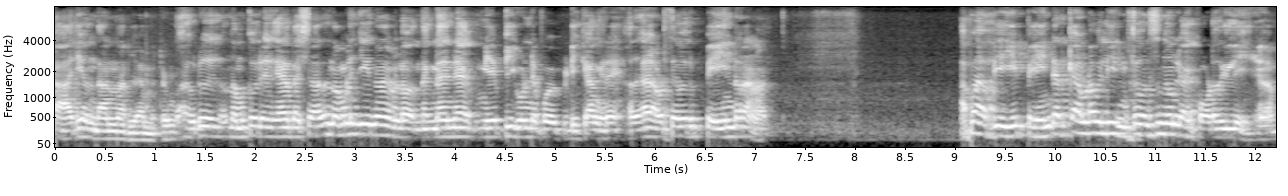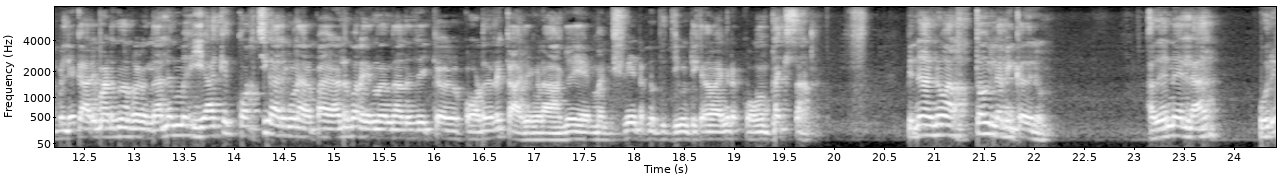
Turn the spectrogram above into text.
കാര്യം എന്താണെന്ന് അറിയാൻ പറ്റും. ഒരു നമുക്കൊരു ഏകദേശം അത് നമ്മൾ ചെയ്യുന്നതാണല്ലോ എന്തെങ്കിലും അതിനെ എ പി കൊണ്ടു പോയി പിടിക്കുക അങ്ങനെ. അത് അവിടുത്തെ ഒരു പെയിന്ററാണ് അപ്പൊ ഈ പെയിന്റർക്ക് അവിടെ വലിയ ഇൻഫ്ലുവൻസ് ഒന്നും ഇല്ല കോടതിയിൽ. വലിയ കാര്യമായിട്ട് പറയുന്നത് എന്നാലും ഇയാൾക്ക് കുറച്ച് കാര്യങ്ങളാണ്. അപ്പൊ അയാൾ പറയുന്നത് എന്താണെന്ന് വെച്ചാൽ കോടതിയിലെ കാര്യങ്ങൾ. ആകെ മനുഷ്യനെ ഇട്ടിട്ട് ബുദ്ധിമുട്ടിക്കാൻ ഭയങ്കര കോംപ്ലക്സ് ആണ്. പിന്നെ അതിനും അർത്ഥമില്ല മിക്കതിനും അത് തന്നെയല്ല ഒരു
